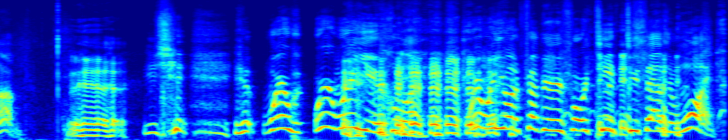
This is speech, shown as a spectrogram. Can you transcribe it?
Um, you should, where where were you? on- where were you on February fourteenth, two thousand one?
